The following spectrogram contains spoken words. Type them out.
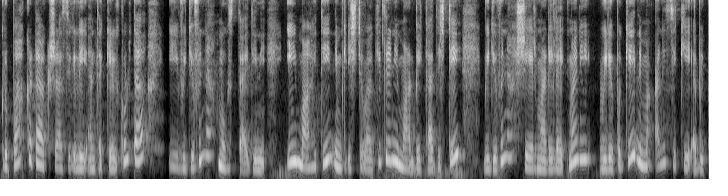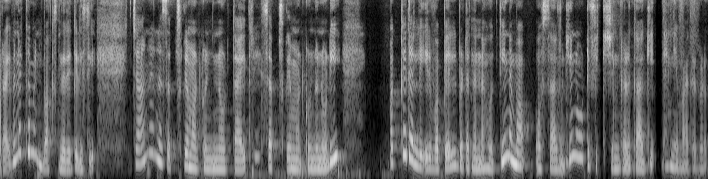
ಕೃಪಾ ಕಟಾಕ್ಷ ಸಿಗಲಿ ಅಂತ ಕೇಳ್ಕೊಳ್ತಾ ಈ ವಿಡಿಯೋವನ್ನು ಮುಗಿಸ್ತಾ ಇದ್ದೀನಿ. ಈ ಮಾಹಿತಿ ನಿಮಗೆ ಇಷ್ಟವಾಗಿದ್ದರೆ ನೀವು ಮಾಡಬೇಕಾದಷ್ಟೇ ವಿಡಿಯೋವನ್ನು ಶೇರ್ ಮಾಡಿ, ಲೈಕ್ ಮಾಡಿ. ವಿಡಿಯೋ ಬಗ್ಗೆ ನಿಮ್ಮ ಅನಿಸಿಕೆ, ಅಭಿಪ್ರಾಯವನ್ನು ಕಮೆಂಟ್ ಬಾಕ್ಸ್ನಲ್ಲಿ ತಿಳಿಸಿ. ಚಾನಲ್ನ ಸಬ್ಸ್ಕ್ರೈಬ್ ಮಾಡ್ಕೊಂಡು ನೋಡ್ತಾ ಇದ್ದರೆ ಸಬ್ಸ್ಕ್ರೈಬ್ ಮಾಡಿಕೊಂಡು ನೋಡಿ. ಪಕ್ಕದಲ್ಲಿ ಇರುವ ಬೆಲ್ ಬಟನನ್ನು ಹೊತ್ತಿ ನಮ್ಮ ಹೊಸ ವಿಡಿಯೋ ನೋಟಿಫಿಕೇಷನ್ಗಳಿಗಾಗಿ ಧನ್ಯವಾದಗಳು.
